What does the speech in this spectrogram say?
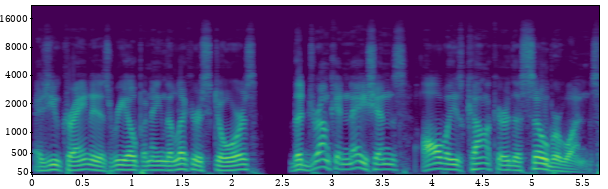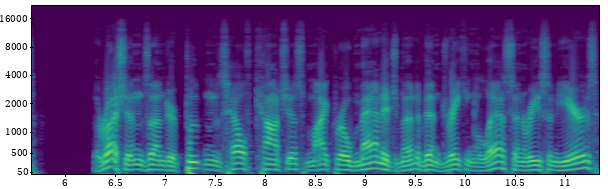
As Ukraine is reopening the liquor stores, the drunken nations always conquer the sober ones. The Russians, under Putin's health conscious micromanagement, have been drinking less in recent years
